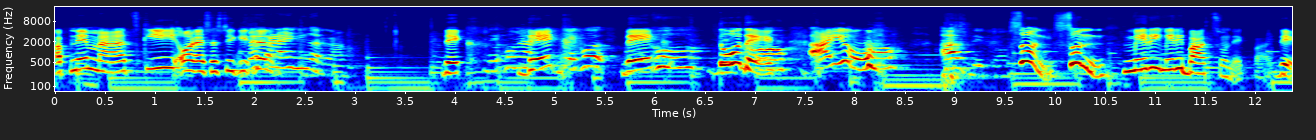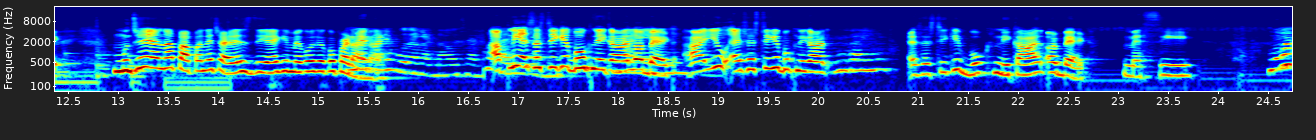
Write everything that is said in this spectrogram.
अपने मैथ्स की और एसएसटी की मैं पढ़ाई नहीं कर रहा। देख। देख देखो। देख। तू देख। आयु आप देखो। सुन सुन। मेरी मेरी बात सुन एक बार। देख। मुझे है ना पापा ने चैलेंज दिया है कि मेरे को मेरे पढ़ाना है। नहीं अपनी एसएसटी की बुक निकाल और नहीं। बैठ आयु एसएसटी की बुक निकाल। नहीं। एसएसटी की बुक निकाल और बैठ। मेसी हूँ मैं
